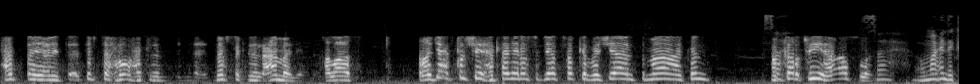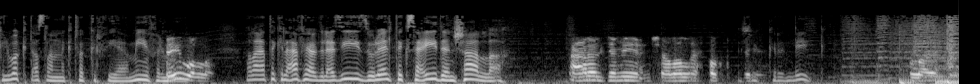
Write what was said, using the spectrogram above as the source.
حتى يعني تفتح روحك نفسك للعمل يعني. خلاص. راجعت كل شيء حتلاقي نفسك جالس تفكر في أشياء أنت ما كنت صح. فكرت فيها أصلا. صح. وما عندك الوقت أصلا إنك تفكر فيها 100% إي والله. الله يعطيك العافية عبد العزيز وليلتك سعيدة إن شاء الله. على الجميع إن شاء الله الله يحفظكم جميعا. شكرا لك الله يحفظك.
